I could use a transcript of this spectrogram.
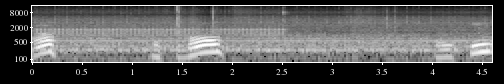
Voilà. Ça, c'est bon. Ici.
